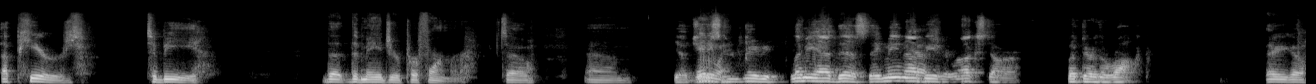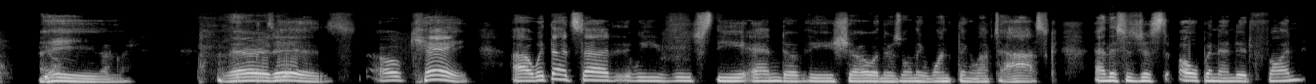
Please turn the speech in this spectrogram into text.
appears to be the the major performer. So um yeah, Jason, anyway. maybe let me add this. They may not yeah. be the rock star, but they're the rock. There you go. Hey, there it is. Okay. Uh, with that said, we've reached the end of the show, and there's only one thing left to ask. And this is just open ended fun.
